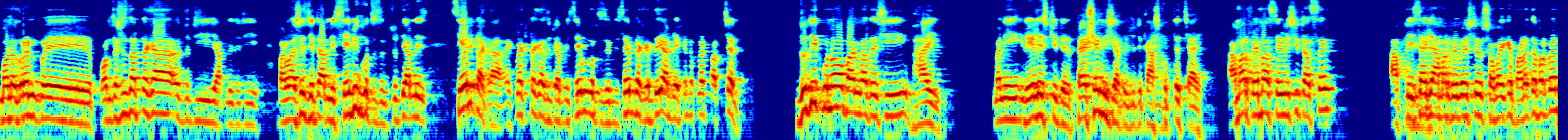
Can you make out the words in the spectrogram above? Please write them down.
মনে করেন পঞ্চাশ হাজার টাকা যদি আপনি যদি বাংলাদেশে যেটা আপনি সেভিং করতেছেন, যদি আপনি সেম টাকা, এক লাখ টাকা যদি আপনি সেভিং করতেছেন সেম টাকা দিয়ে আপনি এখানে ফ্ল্যাট পাচ্ছেন। যদি কোনো বাংলাদেশি ভাই মানে রিয়েল এস্টেটের প্যাশন হিসাবে যদি কাজ করতে চায়, আমার ফেমাস রিয়েল এস্টেট আছে আপনি চাইলে আমার ফেমাস সবাইকে পাঠাতে পারবেন,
